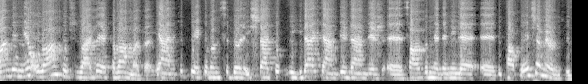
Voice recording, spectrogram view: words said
pandemiye olağan koşullarda yakalanmadı. Yani Türkiye ekonomisi böyle işler çok iyi giderken birden bir e, salgın nedeniyle e, bir tablo yaşamıyoruz biz.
